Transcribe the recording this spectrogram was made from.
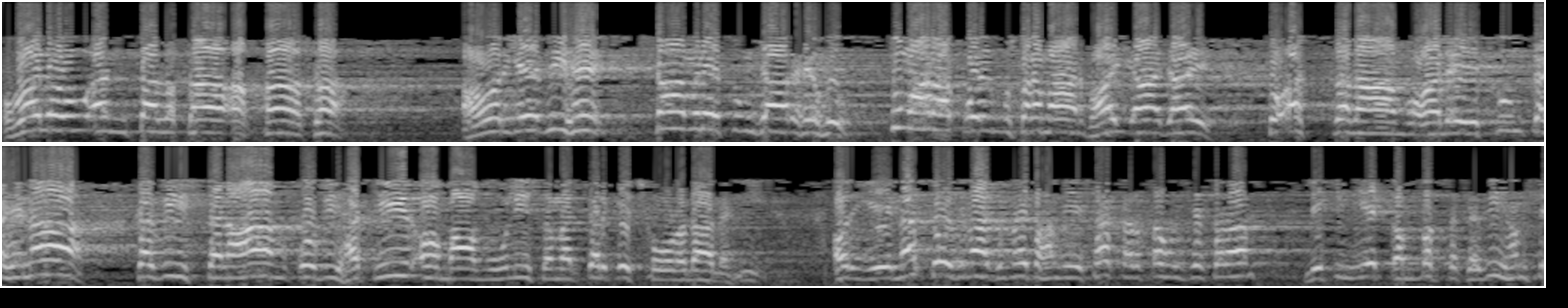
ولو انتل کا اور یہ بھی ہے، سامنے تم جا رہے ہو۔ تمہارا کوئی مسلمان بھائی آ جائے تو السلام علیکم کہنا، کبھی سلام کو بھی حقیر اور معمولی سمجھ کر کے چھوڑنا نہیں۔ اور یہ نہ سوچنا کہ میں تو ہمیشہ کرتا ہوں اسے سلام، لیکن یہ کم وقت کبھی ہم سے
